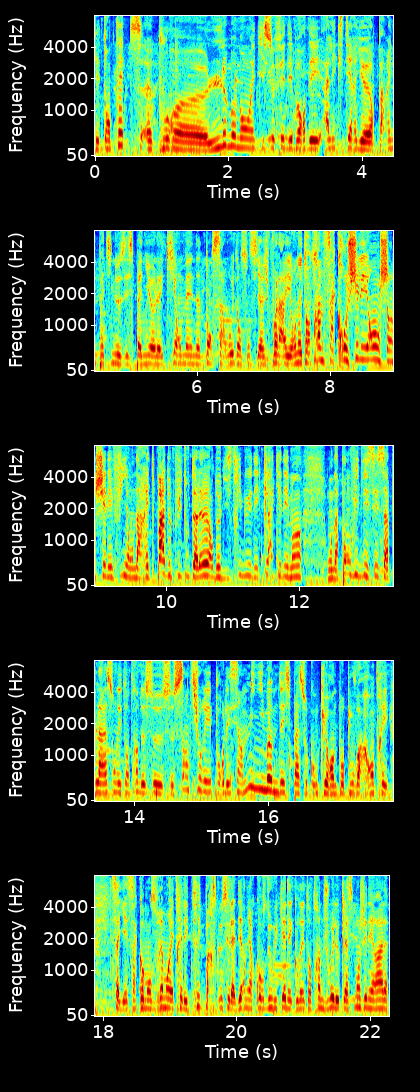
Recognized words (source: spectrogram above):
qui est en tête euh, pour euh, le moment et qui se fait déborder à l'extérieur par une patineuse espagnole qui emmène dans sa roue et dans son sillage. Voilà, et on est en train de s'accrocher les hanches hein, chez les filles. On n'arrête pas depuis tout à l'heure de distribuer des claques et des mains. On n'a pas envie de laisser sa place. On est en train de se, ceinturer pour laisser un minimum d'espace aux concurrentes pour pouvoir rentrer. Ça y est, ça commence vraiment à être électrique parce que c'est la dernière course du week-end et qu'on est en train de jouer le classement général.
